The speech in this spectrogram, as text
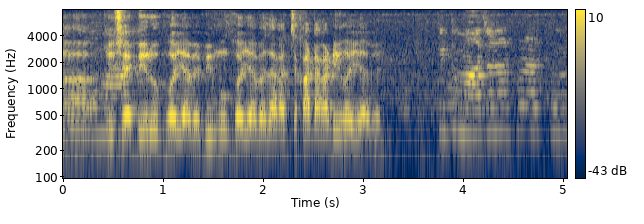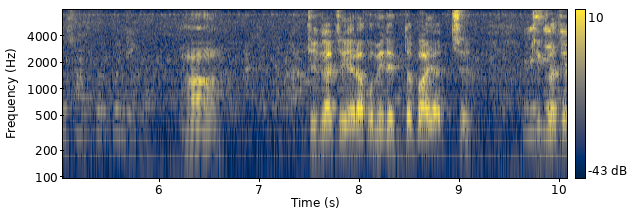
হ্যাঁ, কি সে বিরূপ হয়ে যাবে বিমুখ হয়ে যাবে দেখাচ্ছে কাটাকাটি হয়ে যাবে। কিন্তু মা জানার পর আর কোনো সম্পর্ক নেই। হ্যাঁ ঠিক আছে এরকমই দেখতে পাওয়া যাচ্ছে। ঠিক আছে।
